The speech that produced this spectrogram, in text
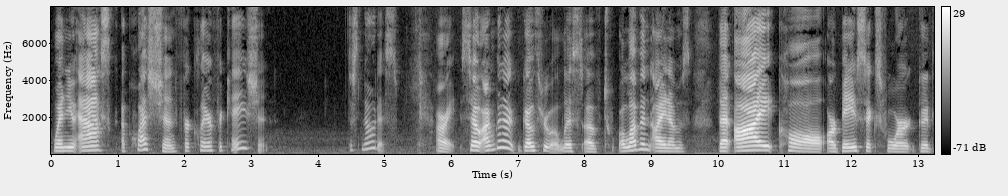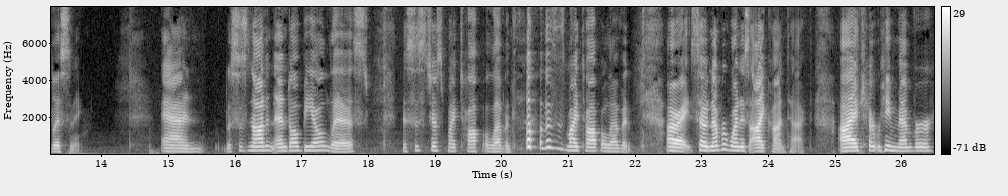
when you ask a question for clarification. Just notice. All right, so I'm going to go through a list of 11 items that I call are basics for good listening. And this is not an end all be all list. This is just my top 11. this is my top 11. All right, so number one is eye contact. I can remember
